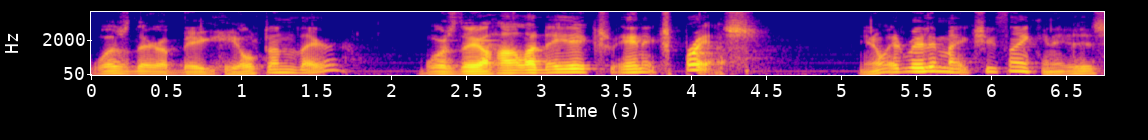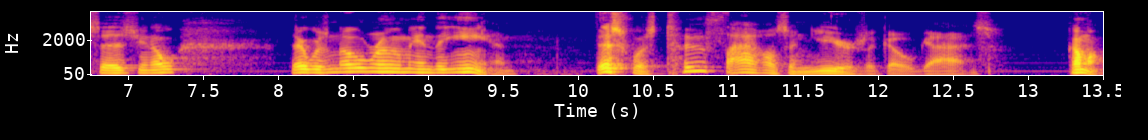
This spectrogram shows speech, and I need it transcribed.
was there a big Hilton there? Was there a Holiday Inn Express? You know, it really makes you think. And it says, you know, there was no room in the inn. This was 2,000 years ago, guys. Come on.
